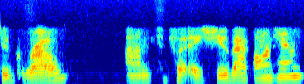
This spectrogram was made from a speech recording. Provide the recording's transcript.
to grow um, to put a shoe back on him.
